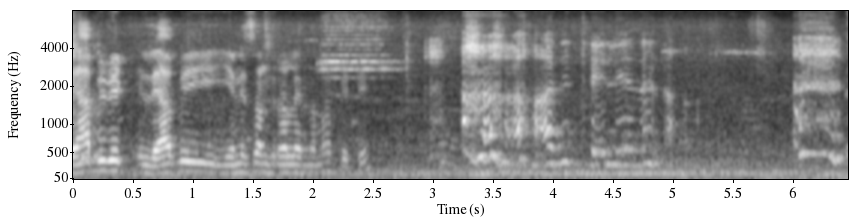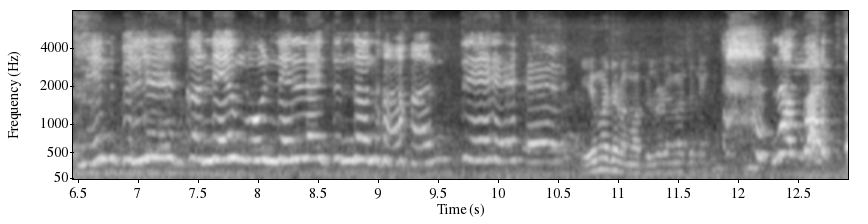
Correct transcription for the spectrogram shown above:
ల్యాబ్ పెట్టి ల్యాబ్ ఎన్ని సంవత్సరాలు అయిందమ్మా పెట్టి? అది తెలియదన్నా. నేను పెళ్ళి చేసుకొని మూడు నెలలు అవుతుందన్నా అంతే. ఏమవుతాడు మా పిల్లడు ఏమవుతాడు నా భర్త.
